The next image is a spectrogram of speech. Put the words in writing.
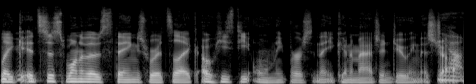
like Mm-mm. it's just one of those things where it's like, oh, he's the only person that you can imagine doing this job. Yeah.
